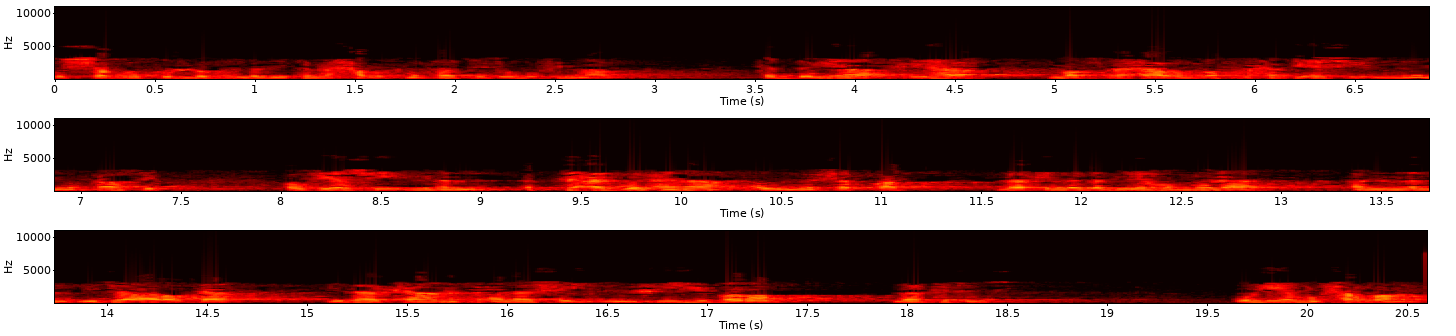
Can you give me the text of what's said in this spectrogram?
والشر كله الذي تمحضت مفاسده في النار. فالدنيا فيها مصلحة والمصلحة فيها شيء من المفاسد أو فيها شيء من التعب والعناء أو المشقة. لكن الذي يهمنا أن الإجارة إذا كانت على شيء فيه ضرر لا تجوز وهي محرمة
